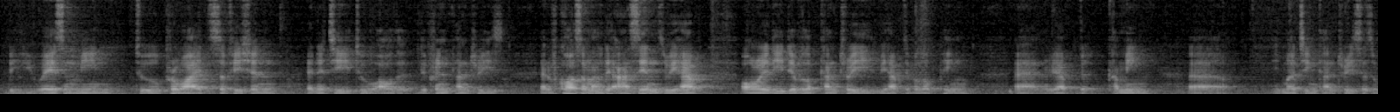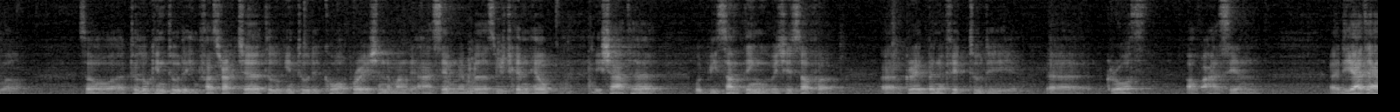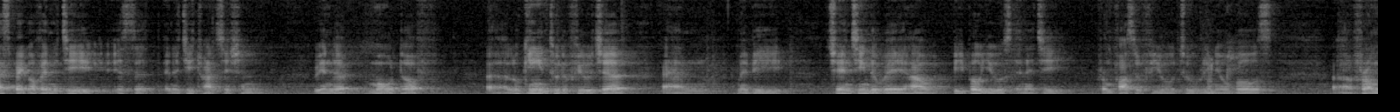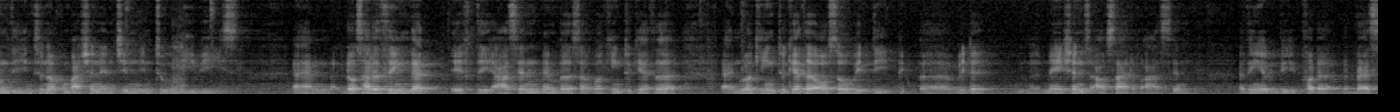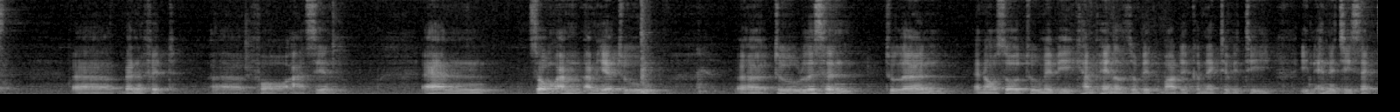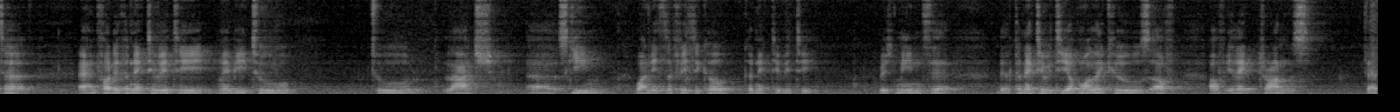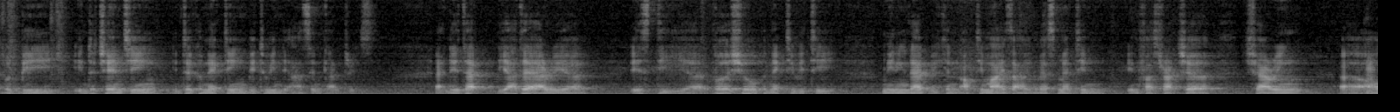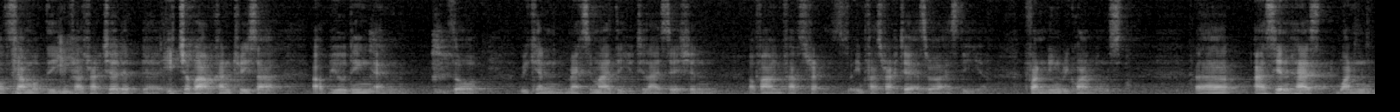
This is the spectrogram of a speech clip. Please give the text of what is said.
the ways and means to provide sufficient energy to all the different countries. And of course, among the ASEANs, we have already developed country, we have developing, and we have the coming uh, emerging countries as well. So uh, to look into the infrastructure, to look into the cooperation among the ASEAN members, which can help each other, would be something which is of a, a great benefit to the uh, growth of ASEAN. The other aspect of energy is the energy transition. We're in the mode of uh, looking into the future and maybe changing the way how people use energy from fossil fuel to renewables, uh, from the internal combustion engine into EVs. And those are the things that if the ASEAN members are working together and working together also with the, uh, with the, nations outside of ASEAN, I think it would be for the, the best uh, benefit uh, for ASEAN. And so I'm, I'm here to, uh, to listen, to learn, and also to maybe campaign a little bit about the connectivity in energy sector. And for the connectivity, maybe two, two large uh, scheme. One is the physical connectivity, which means uh, the connectivity of molecules, of, of electrons, that would be interchanging, interconnecting between the ASEAN countries. And the, the other area is the uh, virtual connectivity, meaning that we can optimize our investment in infrastructure, sharing uh, all some of the infrastructure that uh, each of our countries are, are building, and so we can maximize the utilization of our infrastructure, infrastructure as well as the uh, funding requirements. Uh, ASEAN has one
